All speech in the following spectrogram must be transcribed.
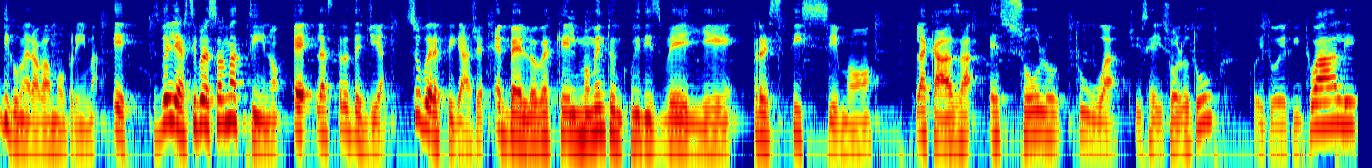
di come eravamo prima e svegliarsi presto al mattino è la strategia super efficace. È bello perché il momento in cui ti svegli prestissimo, la casa è solo tua, ci sei solo tu, con i tuoi rituali,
